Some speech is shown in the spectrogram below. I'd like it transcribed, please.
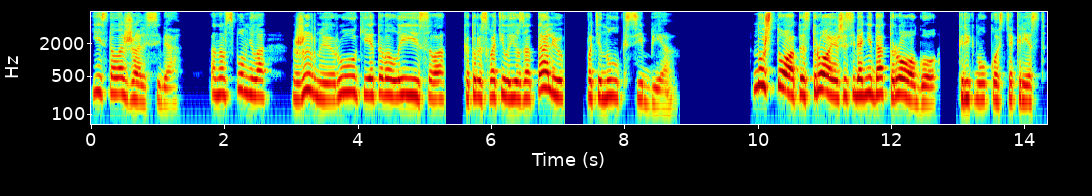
Ей стало жаль себя. Она вспомнила жирные руки этого лысого, который схватил ее за талию, потянул к себе. Ну что ты строишь из себя недотрогу? крикнул Костя Крест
